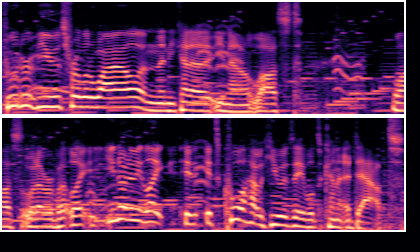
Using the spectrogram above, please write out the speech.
food reviews for a little while, and then he kind of, you know, lost lost whatever but like you know what i mean like it, it's cool how he was able to kind of adapt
